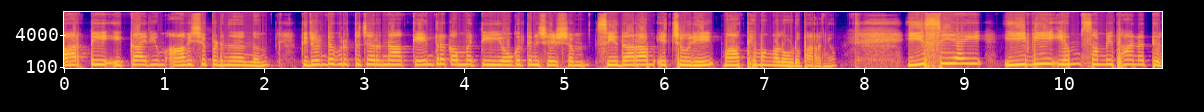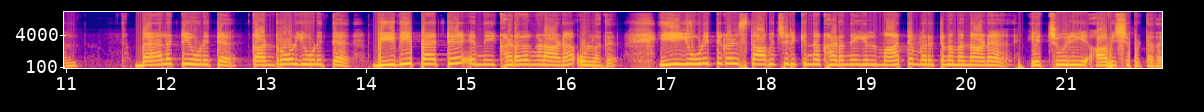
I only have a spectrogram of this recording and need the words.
പാർട്ടി ഇക്കാര്യം ആവശ്യപ്പെടുന്നതെന്നും തിരുവനന്തപുരത്ത് ചേർന്ന കേന്ദ്ര കമ്മിറ്റി യോഗത്തിനു ശേഷം സീതാറാം യെച്ചൂരി മാധ്യമങ്ങളോട് പറഞ്ഞു. E C I E V M ballot unit control unit V V PAT എന്നീ ഘടകങ്ങളാണ് ഉള്ളത്. ഈ യൂണിറ്റുകൾ സ്ഥാപിച്ചിരിക്കുന്ന ഘടനയിൽ മാറ്റം വരുത്തണമെന്നാണ് യെച്ചൂരി ആവശ്യപ്പെട്ടത്.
